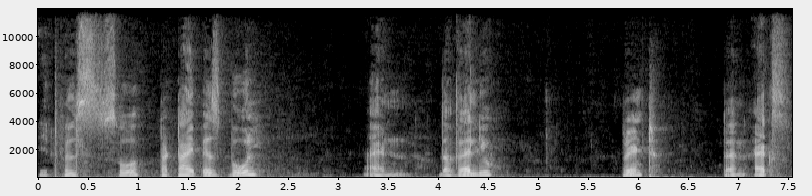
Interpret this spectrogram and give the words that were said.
It will show the type is bool and the value print then x.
